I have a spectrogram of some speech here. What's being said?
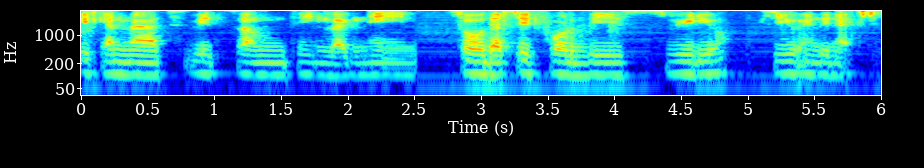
it can match with something like name. So that's it for this video. See you in the next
